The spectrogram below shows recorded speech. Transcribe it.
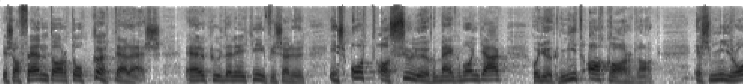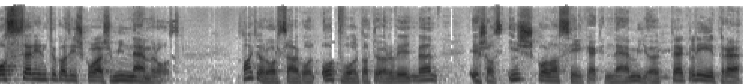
és a fenntartó köteles elküldeni egy képviselőt. És ott a szülők megmondják, hogy ők mit akarnak, és mi rossz szerintük az iskola, és mi nem rossz. Magyarországon ott volt a törvényben, és az iskolaszékek nem jöttek létre.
